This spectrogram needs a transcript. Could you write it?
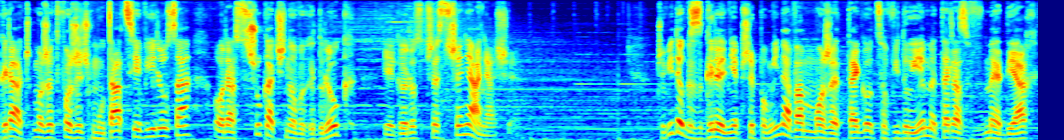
Gracz może tworzyć mutacje wirusa oraz szukać nowych dróg jego rozprzestrzeniania się. Czy widok z gry nie przypomina Wam może tego, co widujemy teraz w mediach,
